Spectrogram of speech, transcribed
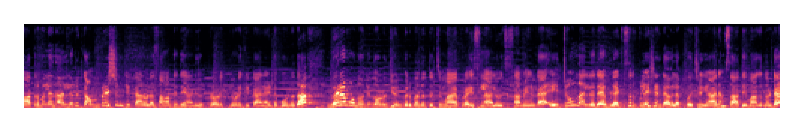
മാത്രമല്ല നല്ലൊരു കംപ്രഷൻ കിട്ടാനുള്ള സാധ്യതയാണ് ഈ ഒരു പ്രോഡക്റ്റിലൂടെ കിട്ടാനായിട്ട് പോകുന്നത്. വെറും മുന്നൂറ്റി തൊണ്ണൂറ്റി ഒൻപത് രൂപ തുച്ഛമായ പ്രൈസിൽ ആലോചിച്ച സമയമുണ്ട് ഏറ്റവും നല്ലൊരു ബ്ലഡ് സർക്കുലേഷൻ ഡെവലപ്പ് ചെയ്യാനും സാധ്യമാകുന്നുണ്ട്.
